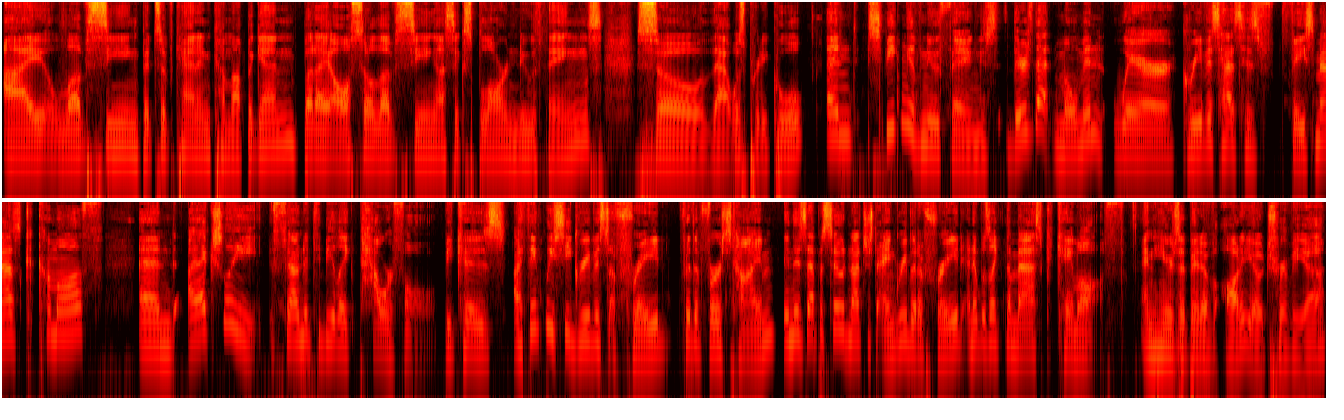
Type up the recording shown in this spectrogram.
I love seeing bits of canon come up again, but I also love seeing us explore new things. So that was pretty cool. And speaking of new things, there's that moment where Grievous has his face mask come off. And I actually found it to be like powerful because I think we see Grievous afraid for the first time in this episode, not just angry, but afraid. And it was like the mask came off. And here's a bit of audio trivia.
